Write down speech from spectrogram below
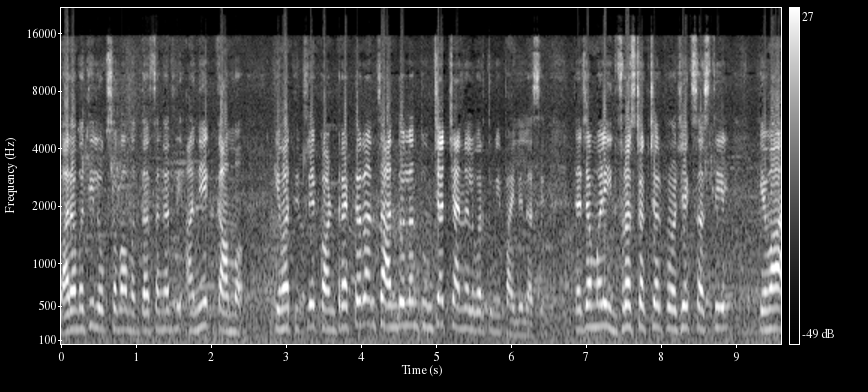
बारामती लोकसभा मतदारसंघातली अनेक कामं किंवा तिथले कॉन्ट्रॅक्टरांचं आंदोलन तुमच्याच चॅनलवर तुम्ही पाहिलेलं असेल. त्याच्यामुळे इन्फ्रास्ट्रक्चर प्रोजेक्ट्स असतील किंवा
